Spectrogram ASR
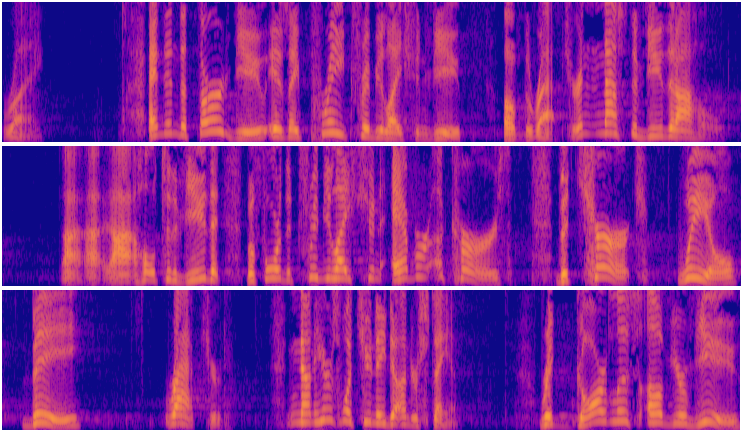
reign. And then the third view is a pre tribulation view of the rapture. And that's the view that I hold. I, I, I, hold to the view that before the tribulation ever occurs, the church will be raptured. Now, here's what you need to understand. Regardless of your view,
